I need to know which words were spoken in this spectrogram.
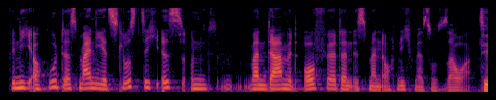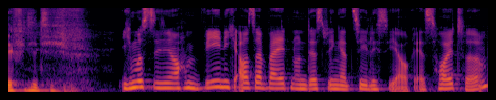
Finde ich auch gut, dass meine jetzt lustig ist und man damit aufhört, dann ist man auch nicht mehr so sauer. Definitiv. Ich musste sie noch ein wenig ausarbeiten und deswegen erzähle ich sie auch erst heute.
